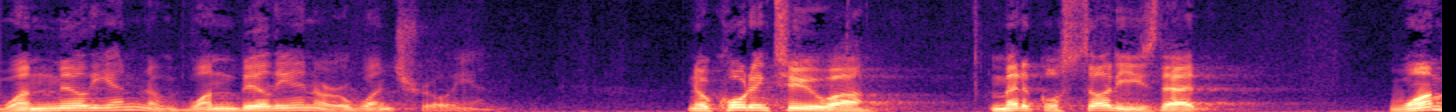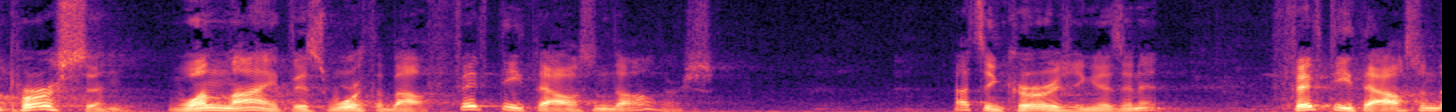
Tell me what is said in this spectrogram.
1 million or 1 billion or 1 trillion? You know, according to uh, medical studies that one person, one life is worth about $50,000. That's encouraging, isn't it? $50,000.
